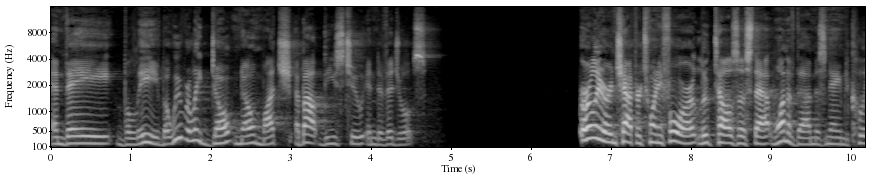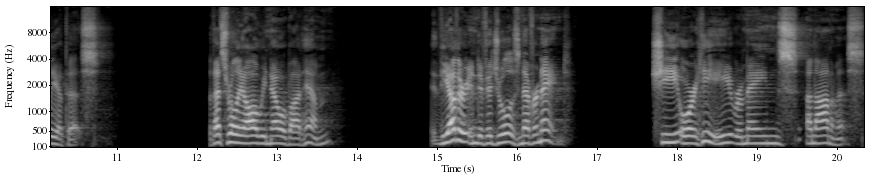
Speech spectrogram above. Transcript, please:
and they believe, but we really don't know much about these two individuals. Earlier in chapter 24, Luke tells us that one of them is named Cleopas. But that's really all we know about him. The other individual is never named. She or he remains anonymous.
